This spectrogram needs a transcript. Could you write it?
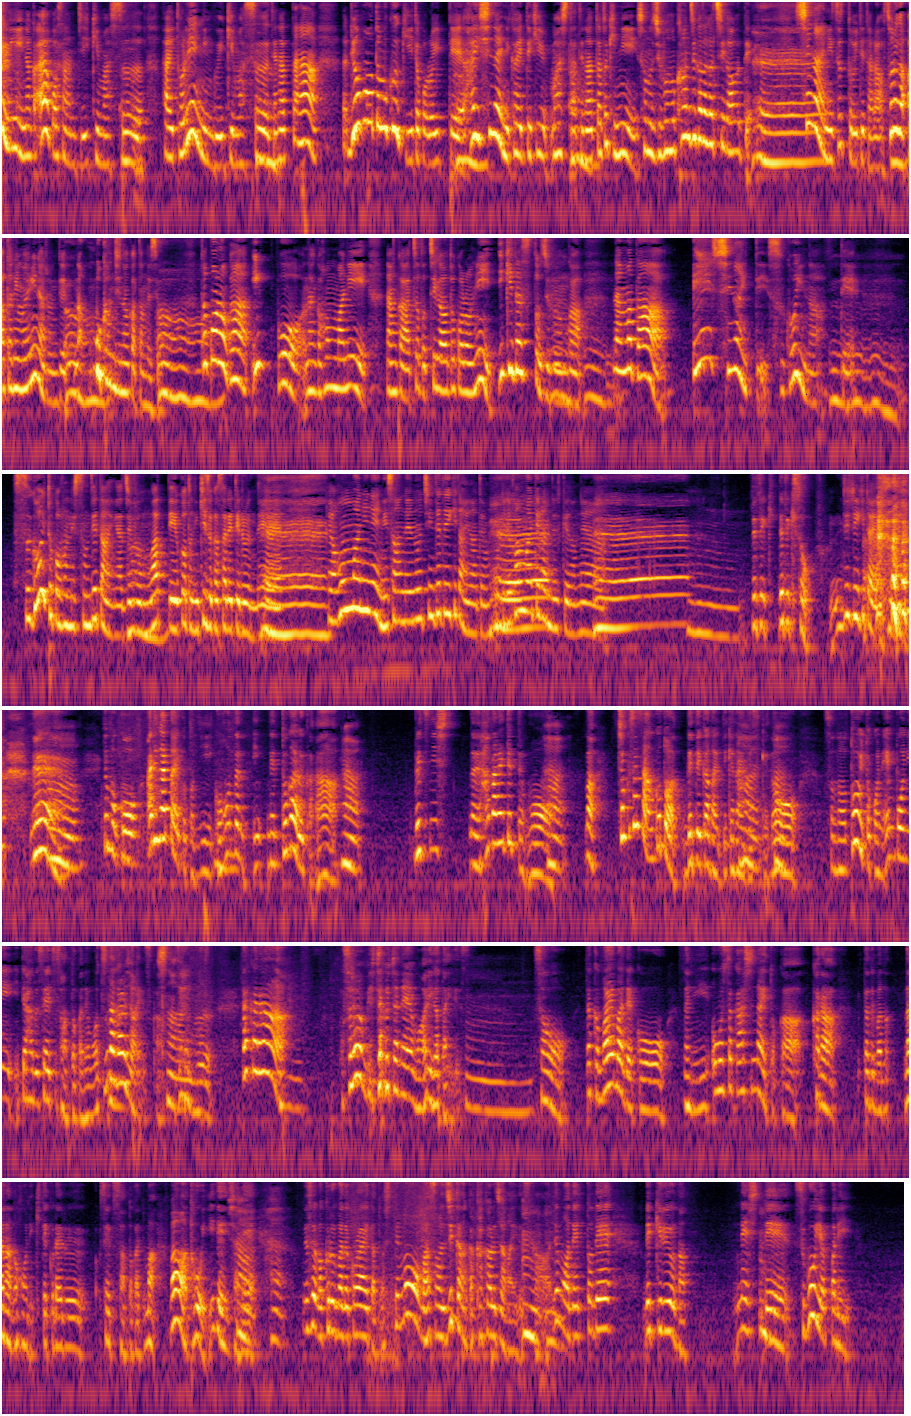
特になんか綾子さん家行きます、うん。はいトレーニング行きます、うん。ってなったら両方とも空気いいところ行って、うん。はい市内に帰ってきましたってなった時に、その自分の感じ方が違うって。市内にずっといてたらそれが当たり前になるんで、うん。何も感じなかったんですよ、ところが一歩なんかほんまになんかちょっと違うところに行き出すと自分が、うん。なまたえー、市内ってすごいなうんって、うんうん。すごいところに住んでたんや自分はっていうことに気づかされてるんで、へいやほんまにね23年のうちに出ていきたいなって本気で考えてるんですけどー。ねうん。出てき出てきそ出ていきたいですね。う ねえ、うん。でもこうありがたいことにこううん。本当にネットがあるからは別にしね離れてても、まあ直接会うことは出ていかないといけないんですけど、はい。はその遠いところに遠方にいてはる生徒さんとかでもつながるじゃないですか、つながり全部。だから、それはめちゃくちゃねもうありがたいです、いうん。そう。だから前までこう何？大阪市内とかから例えばな奈良の方に来てくれる生徒さんとかってまあまあまあ遠い電車で、はいはい。でそれは車で来られたとしても、まあ、その時間がかかるじゃないですか、うんうんでもネットでできるようなねして、すごいやっぱり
